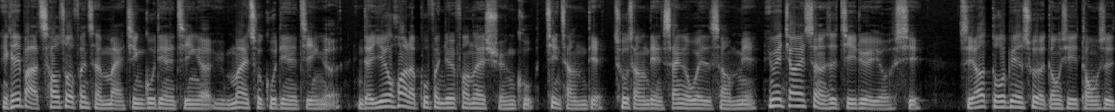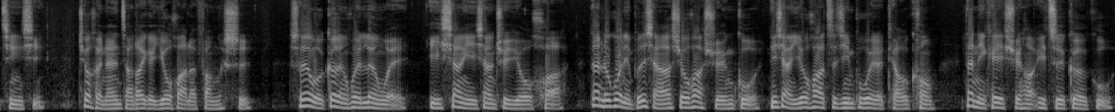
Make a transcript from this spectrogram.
你可以把操作分成买进固定的金额与卖出固定的金额。你的优化的部分就会放在选股进场点、出场点三个位置上面。因为交易市场是几率游戏，只要多变数的东西同时进行。就很难找到一个优化的方式，所以我个人会认为一项一项去优化。那如果你不是想要优化选股，你想优化资金部位的调控，那你可以选好一只个股，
